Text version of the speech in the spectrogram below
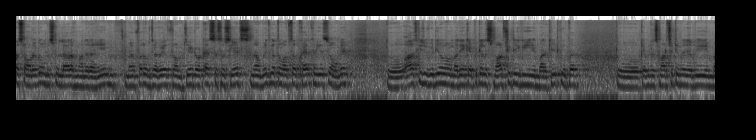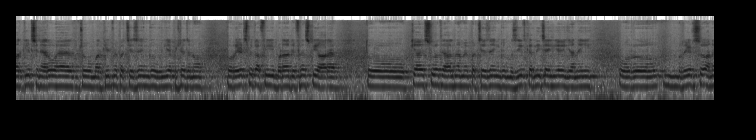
असलम बसमीम मैं Farooq Javed from J dot S associates मैं उम्मीद करता हूँ आप सब खैर खरीद से होंगे। तो आज की जो वीडियो हमारी कैपिटल स्मार्ट सिटी की मार्केट के ऊपर। तो कैपिटल स्मार्ट सिटी में अभी मार्केट सिनेरो है, जो मार्केट में परचेजिंग हुई है पिछले दिनों, और रेट्स में काफ़ी बड़ा डिफरेंस भी आ रहा है। तो क्या इस सूरत हाल में हमें परचेजिंग मज़ीद करनी चाहिए या नहीं? और रेट्स आने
